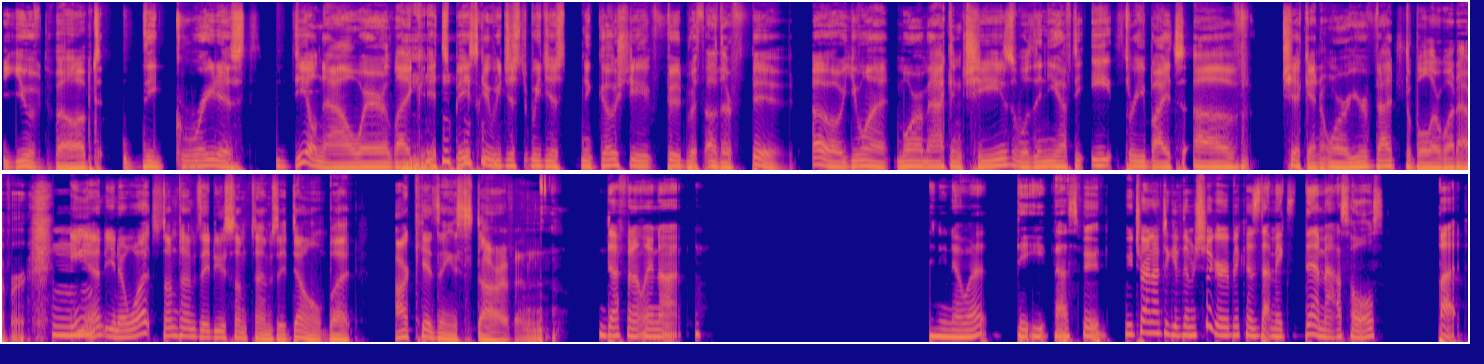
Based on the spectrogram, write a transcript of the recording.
you have developed the greatest deal now where like it's basically we just we just negotiate food with other food oh you want more mac and cheese well then you have to eat three bites of chicken or your vegetable or whatever Mhm. and you know what sometimes they do sometimes they don't but our kids ain't starving Definitely not. And you know what? They eat fast food. We try not to give them sugar because that makes them assholes. But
